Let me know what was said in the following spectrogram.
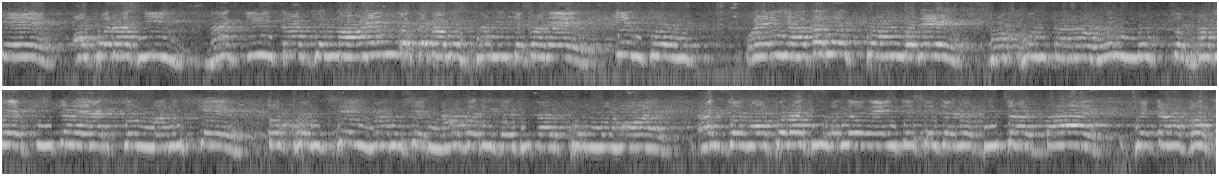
কে অপরাধী নাকি তার জন্য আইনগত ব্যবস্থা নিতে পারে কিন্তু ওই আদালত প্রাঙ্গণে যখন তারা উন্মুক্ত ভাবে পিটায় একজন মানুষকে তখন সেই মানুষের নাগরিক অধিকার ক্ষুণ্ণ হয়। একজন অপরাধী হলেও এই দেশে যেন বিচার পায়, যেটা গত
